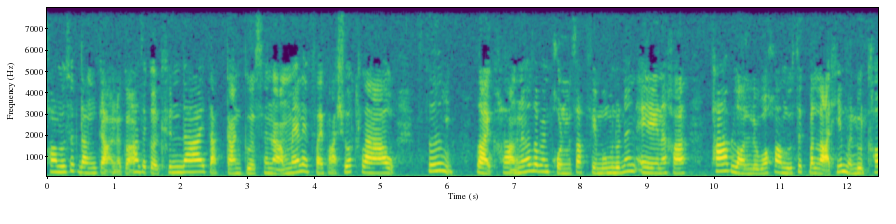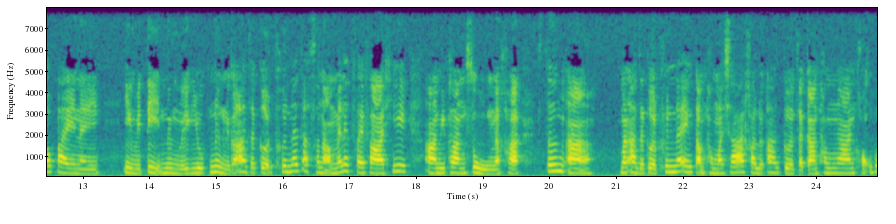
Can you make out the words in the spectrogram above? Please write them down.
ความรู้สึกดังกล่าวนะก็อาจจะเกิดขึ้นได้จากการเกิดสนามแม่เหล็กไฟฟ้าชั่วคราว ซึ่งหลายครั้งน่าจะเป็นผลมาจากฝีมือมนุษย์นั่นเองนะคะ ภาพหลอนหรือว่าความรู้สึกประหลาดที่เหมือนหลุดเข้าไปใน อีกมิติหนึ่งหรืออีกยุคหนึ่งก็อาจจะเกิดขึ้นได้จากสนามแม่เหล็กไฟฟ้าที่มีพลังสูงนะคะ ซึ่งมันอาจจะเกิดขึ้นได้เองตามธรรมชาติค่ะ หรืออาจเกิดจากการทำงานของอุป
